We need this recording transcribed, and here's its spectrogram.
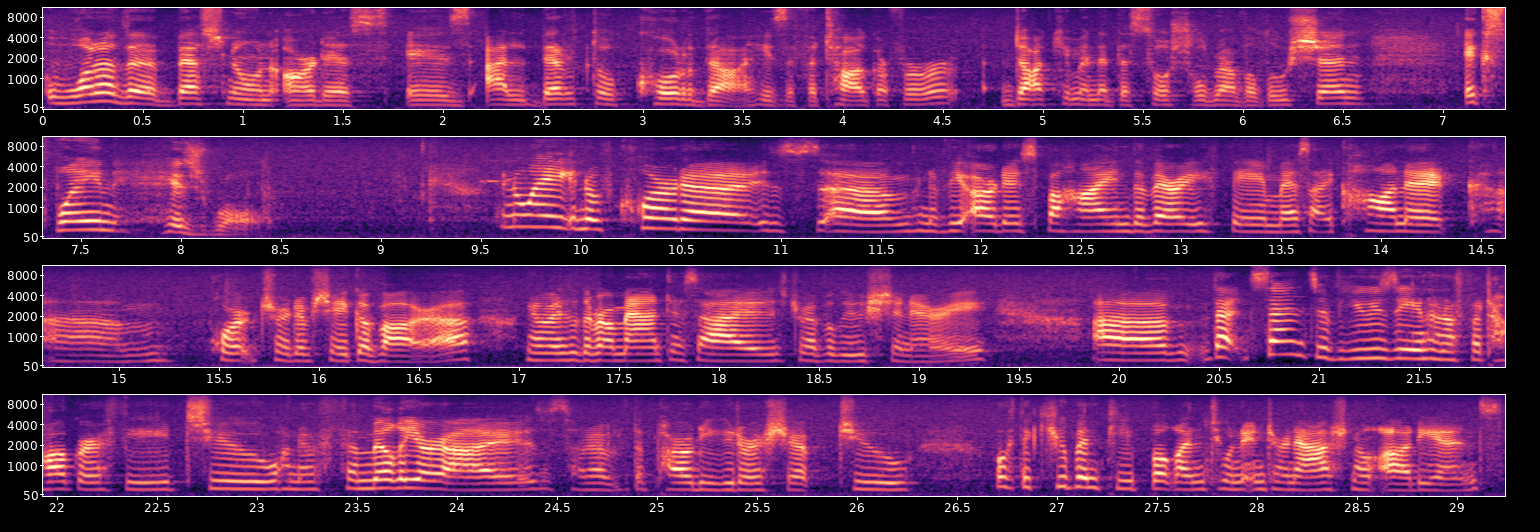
One of the best known artists is Alberto Korda. He's a photographer, documented the social revolution. Explain his role. In a way, you know, Korda is um, kind of the artist behind the very famous, iconic um, portrait of Che Guevara, you know, as the romanticized revolutionary. Um, that sense of using kind of photography to kind of familiarize sort of the party leadership to both the Cuban people and to an international audience,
